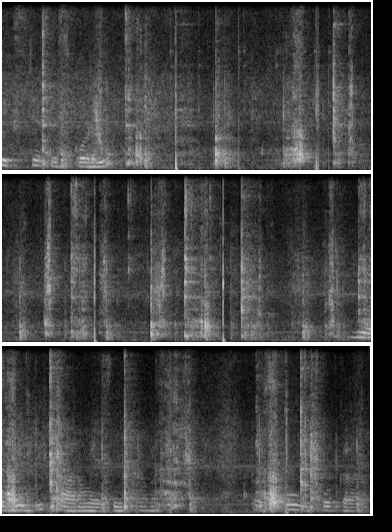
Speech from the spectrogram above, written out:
మిక్స్ చేసేసుకోవడము. మగ్గిద్ది కారం వేసిన తర్వాత పసుపు ఉప్పు కారం.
